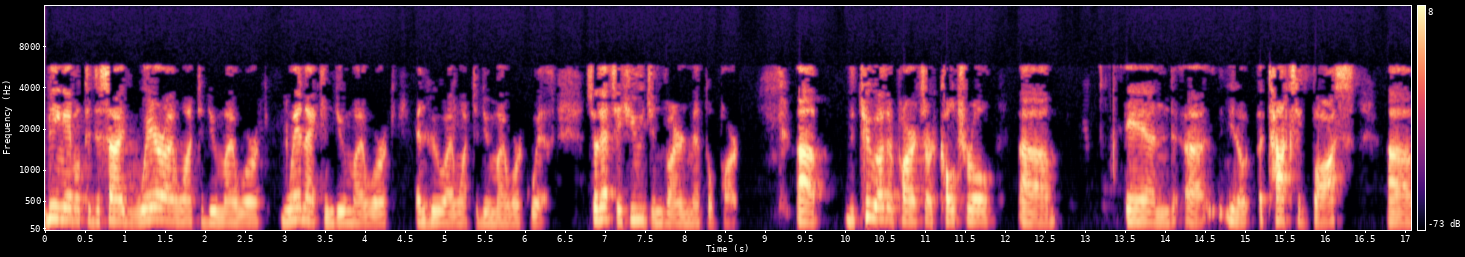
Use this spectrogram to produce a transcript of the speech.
being able to decide where I want to do my work, when I can do my work, and who I want to do my work with. So that's a huge environmental part. Uh, the two other parts are cultural um, and uh, you know a toxic boss. Uh,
